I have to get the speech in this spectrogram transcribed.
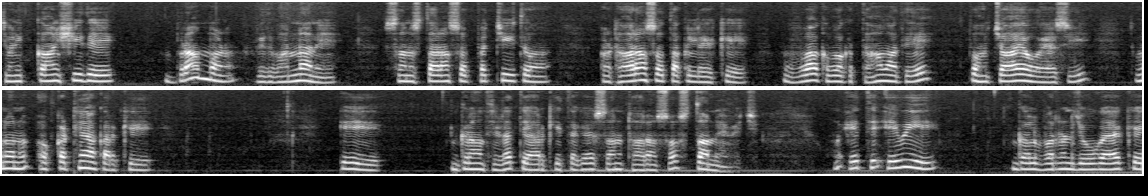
ਜਾਣੀ ਕਾਂਸ਼ੀ ਦੇ ਬ੍ਰਾਹਮਣ ਵਿਦਵਾਨਾਂ ਨੇ ਸਨ 1725 ਤੋਂ 1800 ਤੱਕ ਲਿਖ ਕੇ ਵੱਖ-ਵੱਖ ਥਾਵਾਂ ਤੇ ਪਹੁੰਚਾਇਆ ਹੋਇਆ ਸੀ ਉਹਨਾਂ ਨੂੰ ਇਕੱਠਿਆਂ ਕਰਕੇ ਇਹ ਗ੍ਰੰਥ ਜਿਹੜਾ ਤਿਆਰ ਕੀਤਾ ਗਿਆ ਸਨ 1897 ਵਿੱਚ। ਹੁਣ ਇੱਥੇ ਇਹ ਵੀ ਗੱਲ ਵਰਣਨਯੋਗ ਹੈ ਕਿ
